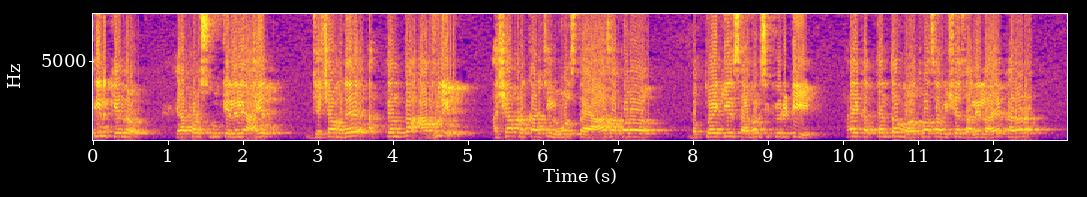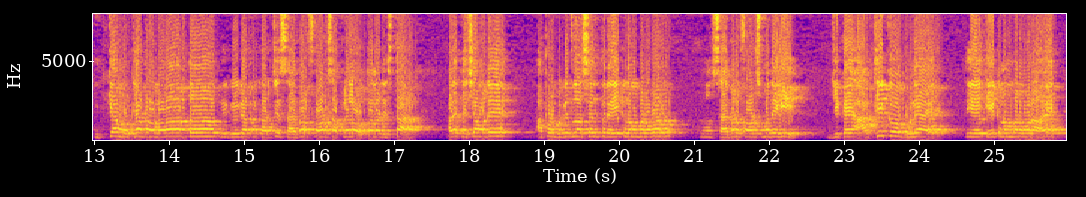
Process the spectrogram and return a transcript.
तीन केंद्र हे आपण सुरू केलेले आहेत ज्याच्यामध्ये अत्यंत आधुनिक अशा प्रकारची व्यवस्था आहे. आज आपण बघतोय की सायबर सिक्युरिटी हा एक अत्यंत महत्त्वाचा विषय झालेला आहे कारण इतक्या मोठ्या प्रमाणात वेगवेगळ्या प्रकारचे सायबर फ्रॉड्स आपल्याला होताना दिसतात. आणि त्याच्यामध्ये आपण बघितलं असेल तर एक नंबरवर सायबर फ्रॉड्समध्येही जे काही आर्थिक गुन्हे आहेत ते एक नंबरवर आहेत.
